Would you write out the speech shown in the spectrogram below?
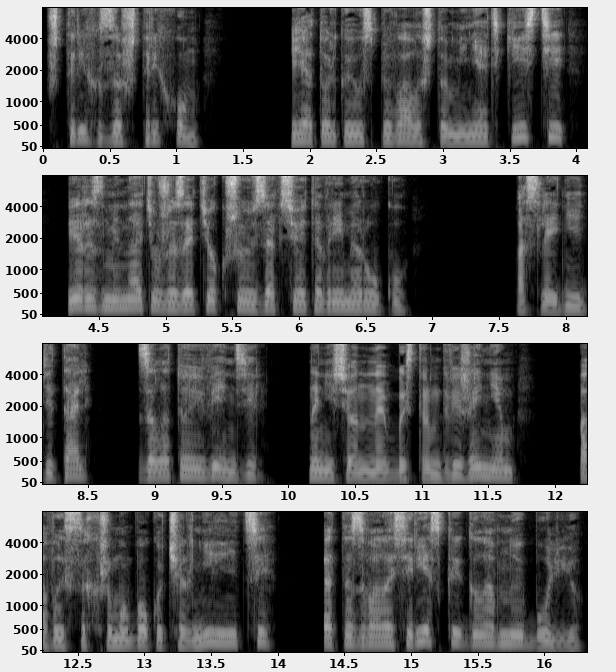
штрих за штрихом. Я только и успевала, что менять кисти и разминать уже затекшую за все это время руку — Последняя деталь — золотой вензель, нанесенная быстрым движением по высохшему боку чернильницы, отозвалась резкой головной болью.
